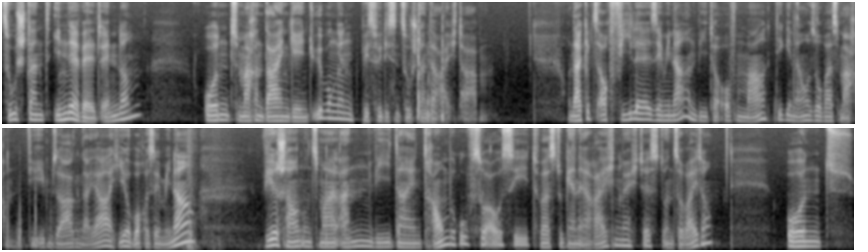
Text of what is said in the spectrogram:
Zustand in der Welt ändern und machen dahingehend Übungen, bis wir diesen Zustand erreicht haben. Und da gibt es auch viele Seminaranbieter auf dem Markt, die genau sowas machen. Die eben sagen, naja, hier Woche Seminar. Wir schauen uns mal an, wie dein Traumberuf so aussieht, was du gerne erreichen möchtest und so weiter. Und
